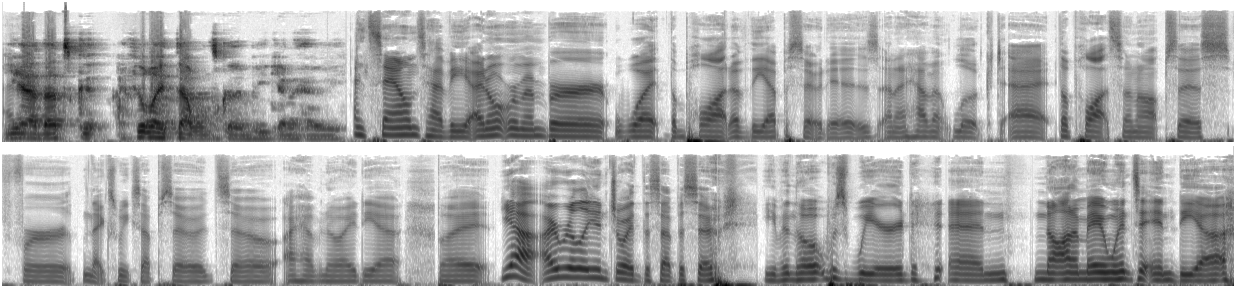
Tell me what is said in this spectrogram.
Yeah, that's good. I feel like that one's going to be kind of heavy. It sounds heavy. I don't remember what the plot of the episode is, and I haven't looked at the plot synopsis for next week's episode, so I have no idea. But yeah, I really enjoyed this episode, even though it was weird and Nanami went to India.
